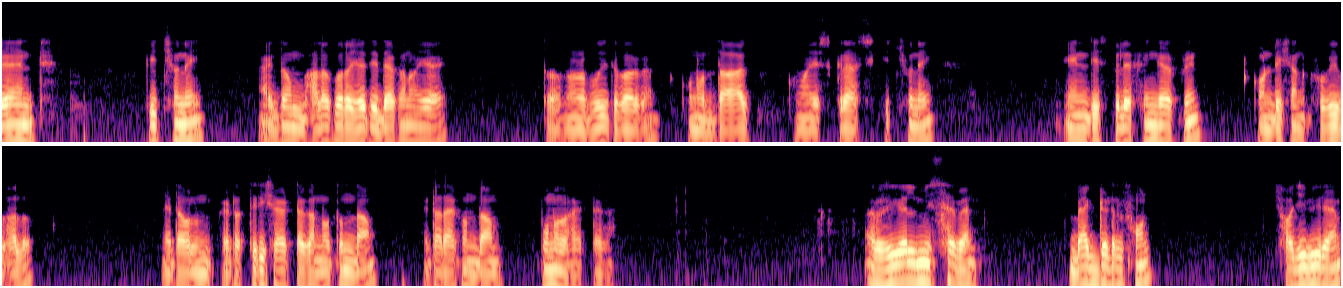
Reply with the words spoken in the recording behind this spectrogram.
ডেন্ট কিচ্ছু নেই। একদম ভালো করে যদি দেখানো যায়, তো আপনারা বুঝতে পারবেন, কোনো দাগ, কোনো স্ক্র্যাচ কিচ্ছু নেই। ইন ডিসপ্লে ফিঙ্গারপ্রিন্ট কন্ডিশান খুবই ভালো। এটা এটা তিরিশ হাজার টাকা নতুন দাম। এটার এখন দাম পনেরো হাজার টাকা। রিয়েলমি সেভেন ব্যাকডেটের ফোন ছ জিবি র্যাম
